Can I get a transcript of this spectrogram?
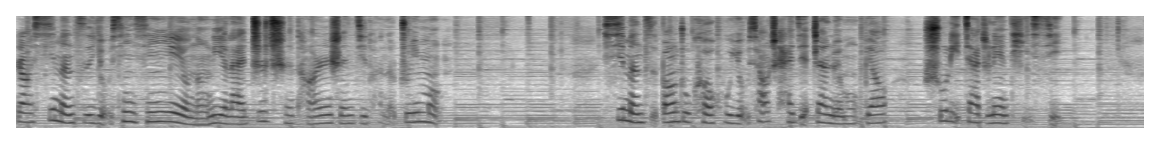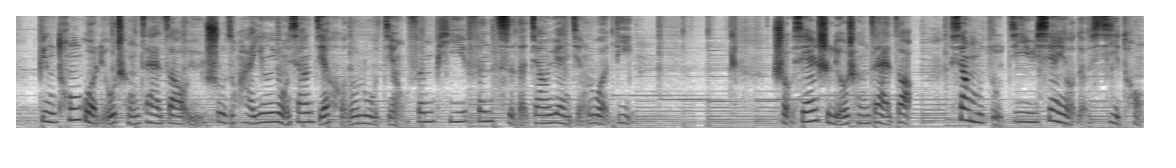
让西门子有信心也有能力来支持唐人神集团的追梦。西门子帮助客户有效拆解战略目标，梳理价值链体系。并通过流程再造与数字化应用相结合的路径，分批分次地将愿景落地。首先是流程再造，项目组基于现有的系统，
